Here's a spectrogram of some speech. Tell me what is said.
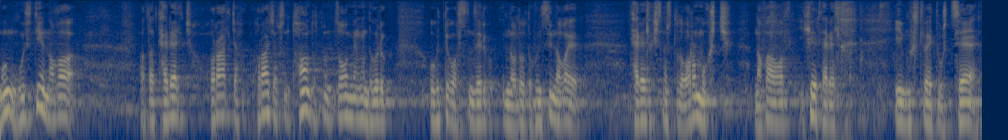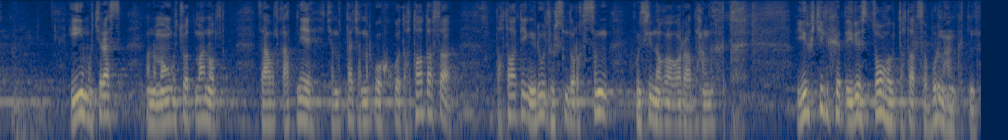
мөн хүнсний ногоо одоо тариалж хураалж хурааж авсан тоон тутам 100 мянган төгрөг өгдөг болсон зэрэг энэ бол хүнсний ногоо тариалагч нарт бол урам өгч ногоо бол ихээр тариалах ийм нөхцөл байдал үүсэ. Ийм учраас манай монголчууд маань бол заавал гадны чанартай чанаргүй өгөхгүй дотоодоос дотоодын эрүүл хөрсөнд ургасан хүнсний ногоогоор хангагдах эргчлэхэд 90-100% дотоодоос бүрэн хангагдана.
